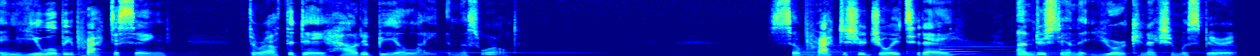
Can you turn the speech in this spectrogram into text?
And you will be practicing throughout the day how to be a light in this world. So practice your joy today. Understand that your connection with Spirit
